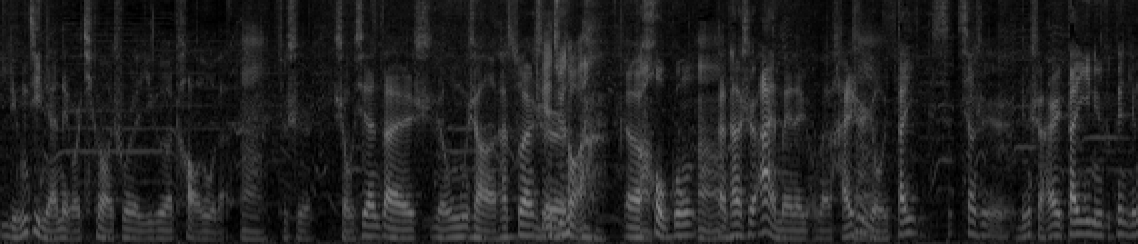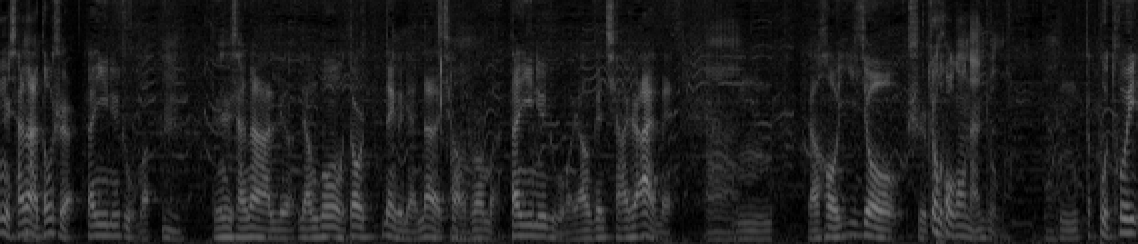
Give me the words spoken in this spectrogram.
零几年那会儿轻小说的一个套路的，嗯，就是首先在人物上，它虽然是别剧透啊，呃后宫嗯，但它是暧昧那种的，还是有单像是零史还是单一女主，跟零史夏娜都是单一女主嘛。嗯。零史夏娜、梁梁宫都是那个年代的轻小说嘛，单一女主，然后跟其他是暧昧，嗯，嗯，然后依旧是就后宫男主嘛，嗯。不推，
